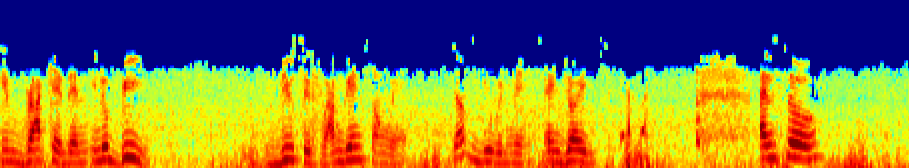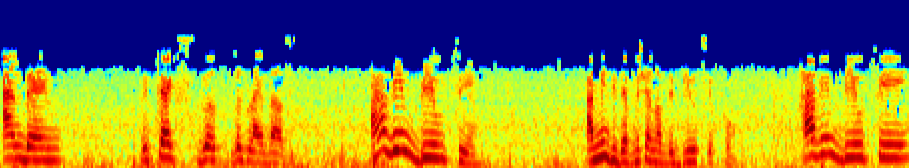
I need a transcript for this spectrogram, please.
in bracket, then you know B beautiful. I'm going somewhere. Just be with me. Enjoy it. and so, and then the text goes, goes like this Having beauty, I mean the definition of the beautiful. Having beauty,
